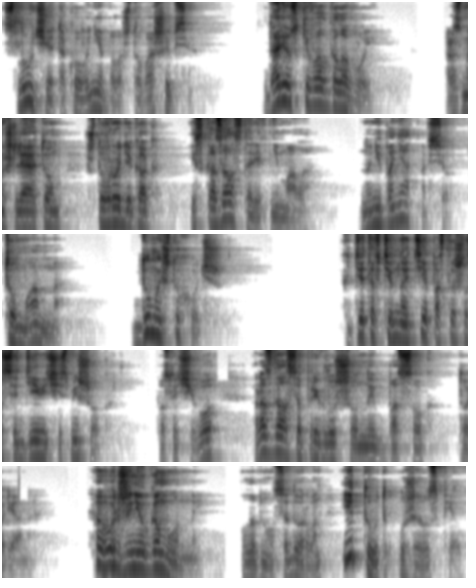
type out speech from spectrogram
Случая такого не было, чтобы ошибся. Дариус кивал головой, размышляя о том, что вроде как и сказал старик немало, но непонятно все, туманно. Думай, что хочешь. Где-то в темноте послышался девичий смешок, после чего раздался приглушенный басок Ториана. «Вот же неугомонный!» – улыбнулся Дорван. «И тут уже успел».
